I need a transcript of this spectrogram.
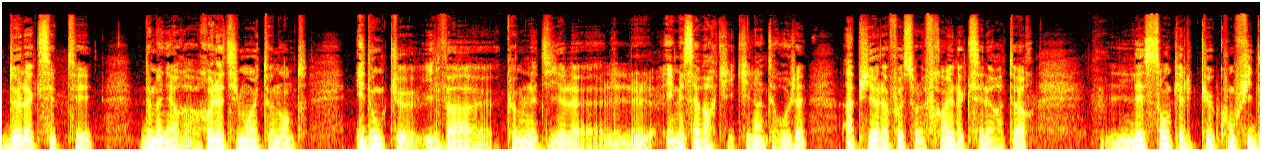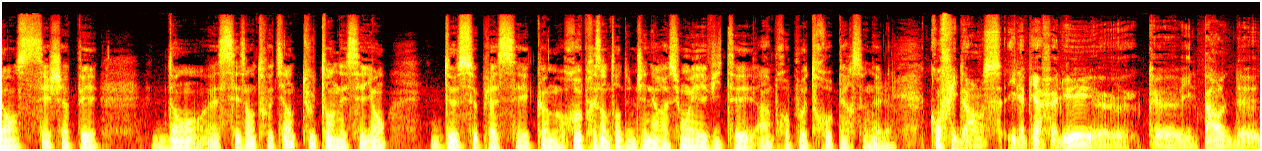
de l'accepter de manière relativement étonnante. Et donc, il va, comme l'a dit Aimé Savard qui, qui l'interrogeait, appuyer à la fois sur le frein et l'accélérateur, laissant quelques confidences s'échapper dans ces entretiens tout en essayant de se placer comme représentant d'une génération et éviter un propos trop personnel. Confidence. Il a bien fallu euh, qu'il parle de,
